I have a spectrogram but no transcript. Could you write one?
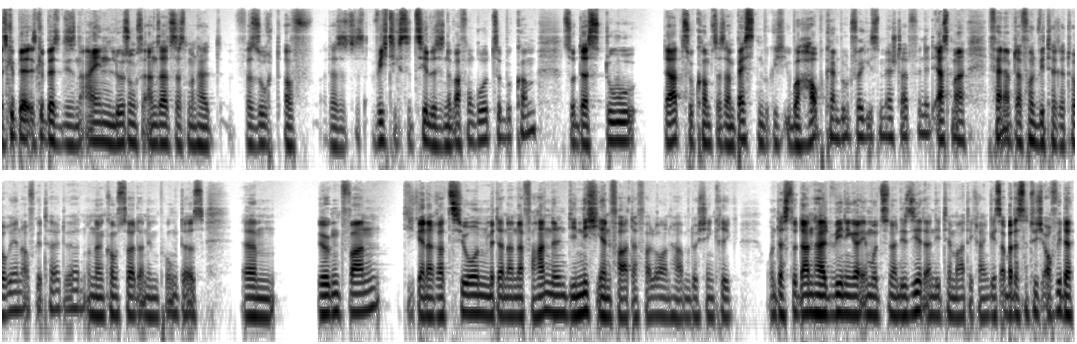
es gibt ja, es gibt ja diesen einen Lösungsansatz, dass man halt versucht, auf, dass es das wichtigste Ziel ist, eine Waffenruhe zu bekommen, sodass du dazu kommst, dass am besten wirklich überhaupt kein Blutvergießen mehr stattfindet. Erstmal fernab davon, wie Territorien aufgeteilt werden. Und dann kommst du halt an den Punkt, dass ähm, irgendwann die Generationen miteinander verhandeln, die nicht ihren Vater verloren haben durch den Krieg. Und dass du dann halt weniger emotionalisiert an die Thematik rangehst. Aber das ist natürlich auch wieder,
